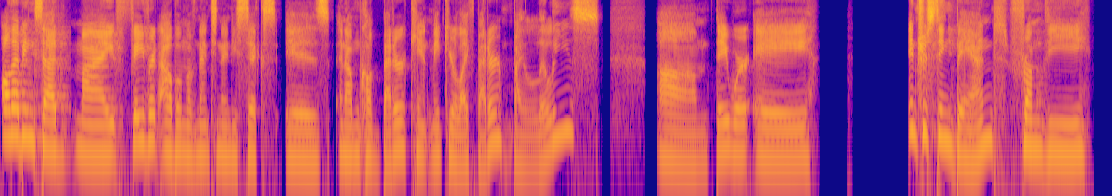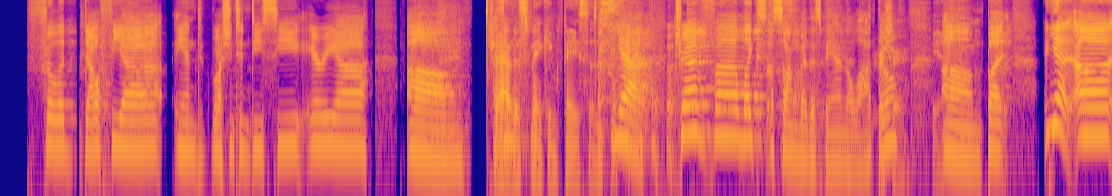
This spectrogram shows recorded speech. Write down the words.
all that being said, my favorite album of 1996 is an album called Better Can't Make Your Life Better by Lilys. Um, they were a interesting band from the Philadelphia and Washington D.C. area. Um, I think- Travis making faces. yeah, Trev uh, likes a song by this band a lot, For though. sure. Yeah. Um, but yeah, uh,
